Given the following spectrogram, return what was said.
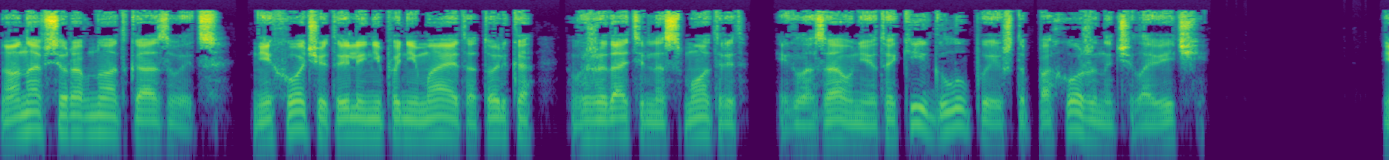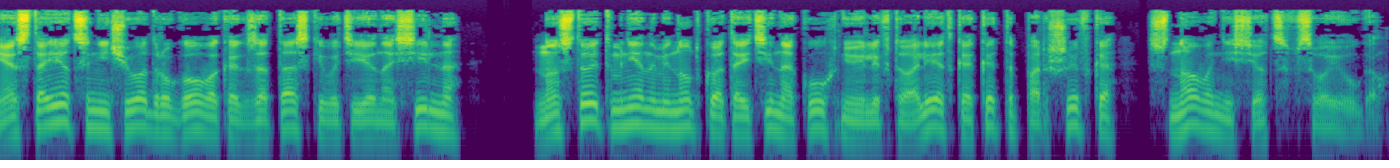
но она все равно отказывается, не хочет или не понимает, а только выжидательно смотрит, и глаза у нее такие глупые, что похожи на человечьи. Не остается ничего другого, как затаскивать ее насильно, но стоит мне на минутку отойти на кухню или в туалет, как эта паршивка снова несется в свой угол.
